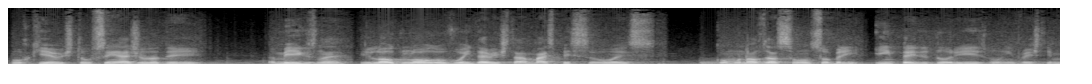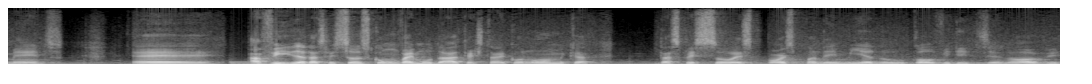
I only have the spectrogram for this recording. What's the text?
porque eu estou sem a ajuda de amigos, né? E logo logo eu vou entrevistar mais pessoas como novos assuntos sobre empreendedorismo, investimentos, é, a vida das pessoas, como vai mudar a questão econômica das pessoas pós-pandemia do Covid-19.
